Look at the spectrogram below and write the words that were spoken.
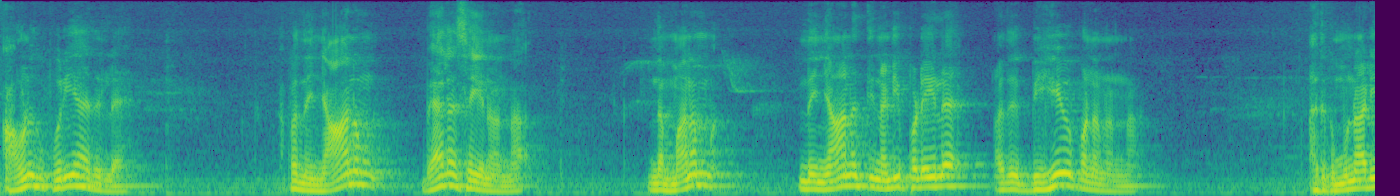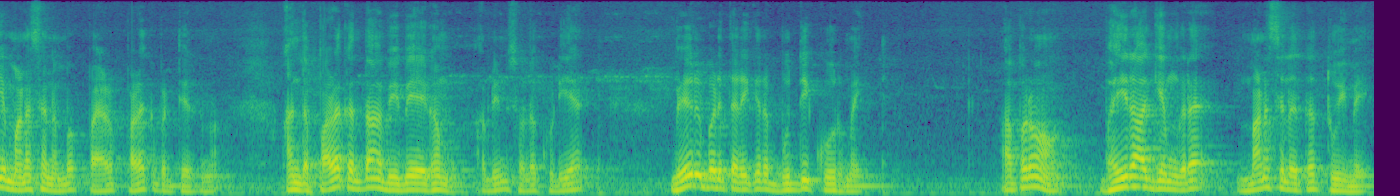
அவனுக்கு புரியாதுல்ல. அப்போ இந்த ஞானம் வேலை செய்யணும்னா இந்த மனம் இந்த ஞானத்தின் அடிப்படையில் அது பிஹேவ் பண்ணணும்னா அதுக்கு முன்னாடியே மனசை நம்ம பழ பழக்கப்படுத்தியிருக்கணும். அந்த பழக்கம் தான் விவேகம் அப்படின்னு சொல்லக்கூடிய வேறுபடுத்தடிக்கிற புத்தி கூர்மை. அப்புறம் வைராக்கியங்கிற மனசில் இருக்கிற தூய்மை.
